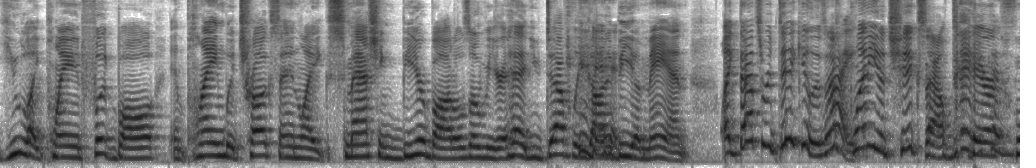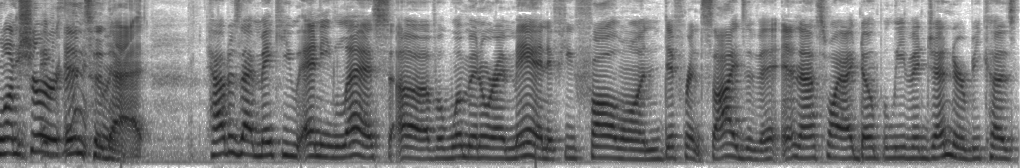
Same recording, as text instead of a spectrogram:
you like playing football and playing with trucks and like smashing beer bottles over your head, you definitely gotta be a man. Like that's ridiculous. There's Right. plenty of chicks out there Because- who I'm sure are into that. How does that make you any less of a woman or a man if you fall on different sides of it? And that's why I don't believe in gender because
